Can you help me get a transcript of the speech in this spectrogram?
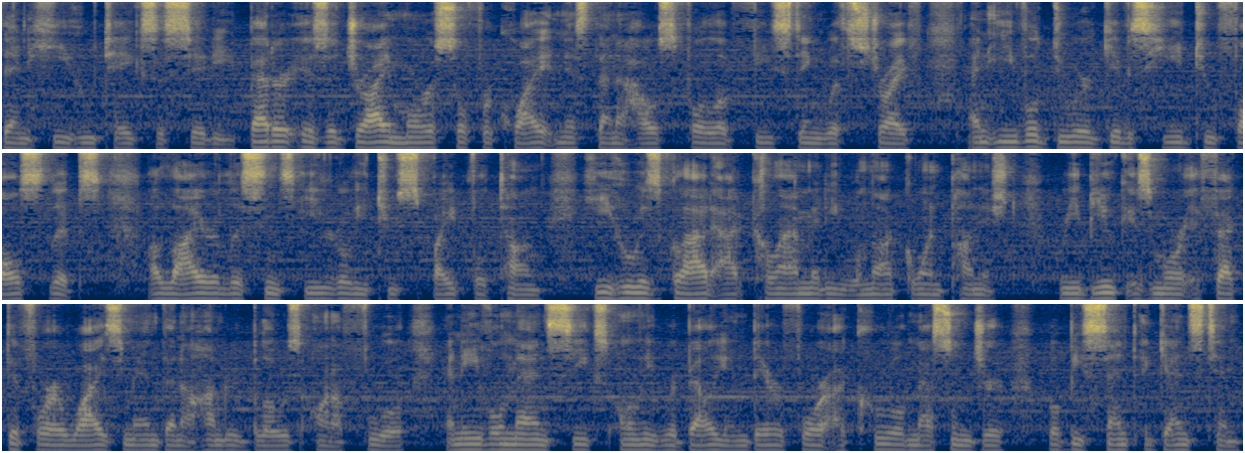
than he who takes a city. Better is a dry morsel for quietness than a house full of feasting with strife. An evildoer gives heed to false lips. A liar listens eagerly to spiteful tongue. He who is glad at calamity will not go unpunished. Rebuke is more effective for a wise man than a hundred blows on a fool. An evil man seeks only rebellion, therefore a cruel messenger will be sent against him.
